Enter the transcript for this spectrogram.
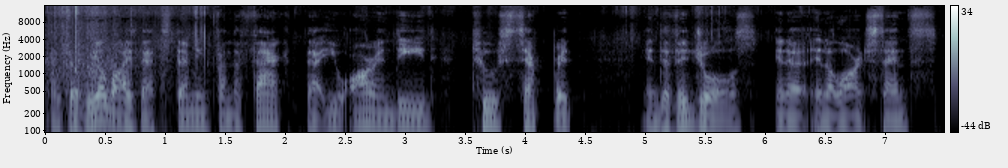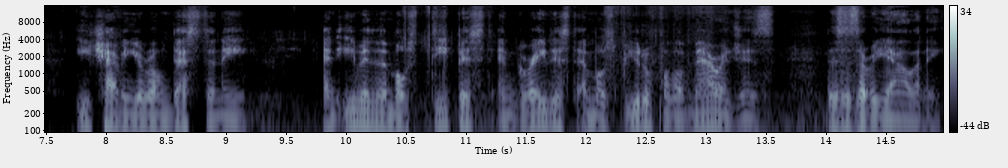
and to realize that stemming from the fact that you are indeed two separate individuals in a in a large sense, each having your own destiny, and even in the most deepest and greatest and most beautiful of marriages, this is a reality.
